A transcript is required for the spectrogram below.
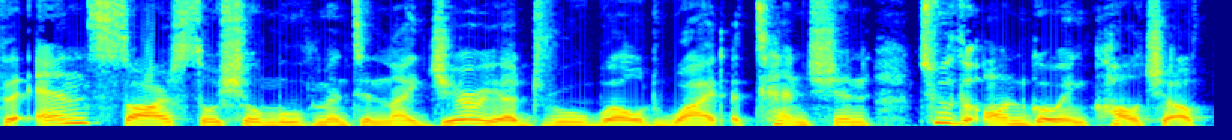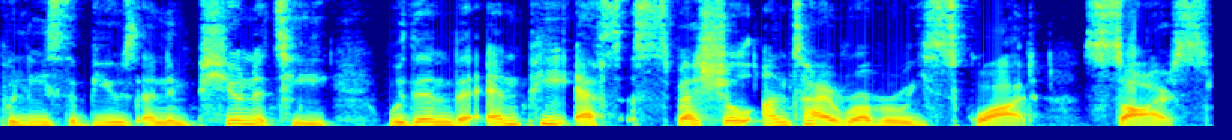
the End SARS social movement in Nigeria drew worldwide attention to the ongoing culture of police abuse and impunity within the NPF's Special Anti Robbery Squad, SARS.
